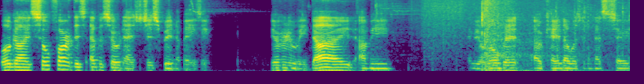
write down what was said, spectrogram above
Well, guys, so far this episode has just been amazing. You haven't really died. I mean, maybe a little bit. Okay, that wasn't necessary.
